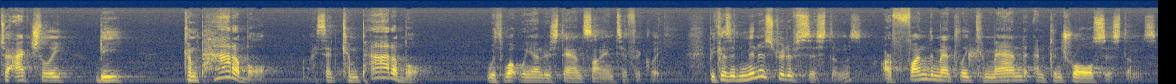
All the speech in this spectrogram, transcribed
to actually be compatible, I said compatible, with what we understand scientifically. Because administrative systems are fundamentally command and control systems.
